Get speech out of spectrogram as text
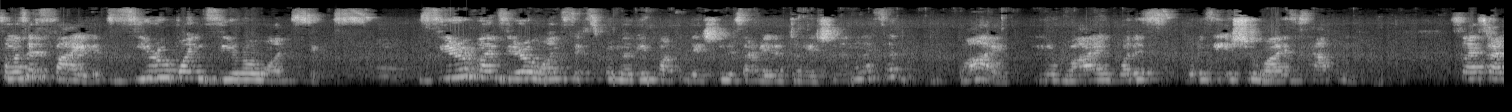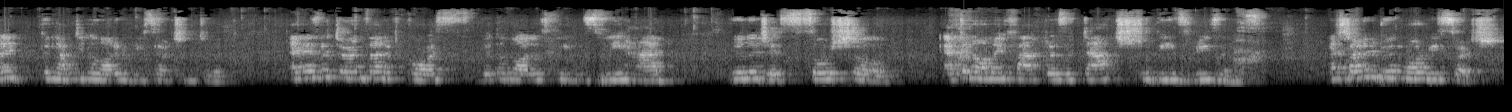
Someone said 5, it's 0.016. 0.016 per million population is our rate of donation. And then I said, why? You know, why? What is, what is the issue? Why is this happening? So I started conducting a lot of research into it. And as it turns out, of course, with a lot of things, we had religious, social, economic factors attached to these reasons. I started doing more research,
